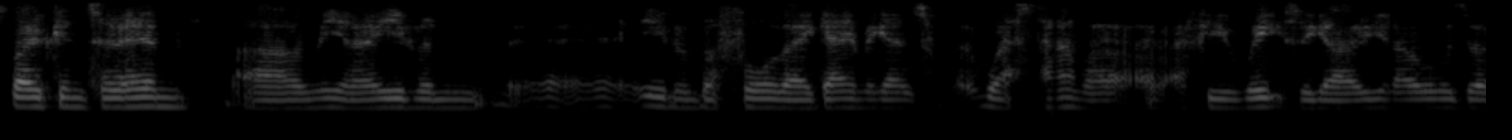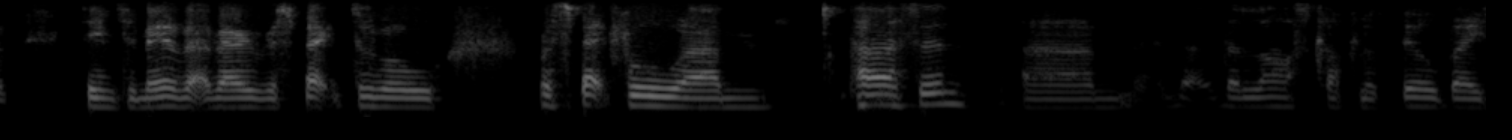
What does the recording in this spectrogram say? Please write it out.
spoken to him. Um, you know, even even before their game against West Ham a, a, few weeks ago, you know, was a seemed to me a, very respectable, respectful um, person. Um, the, the, last couple of Buildbase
